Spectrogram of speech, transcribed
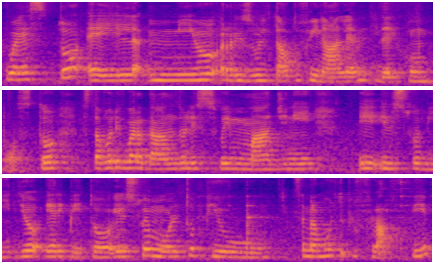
Questo è il mio risultato finale del composto. Stavo riguardando le sue immagini e il suo video e ripeto il suo è molto più sembra molto più fluffy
